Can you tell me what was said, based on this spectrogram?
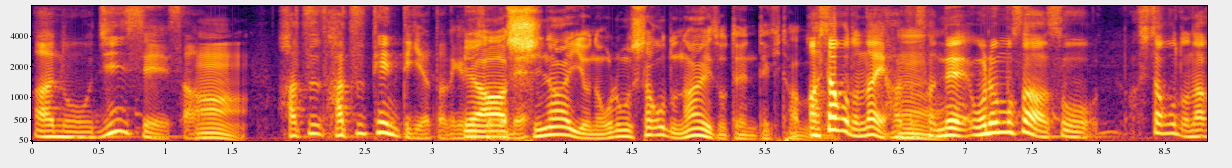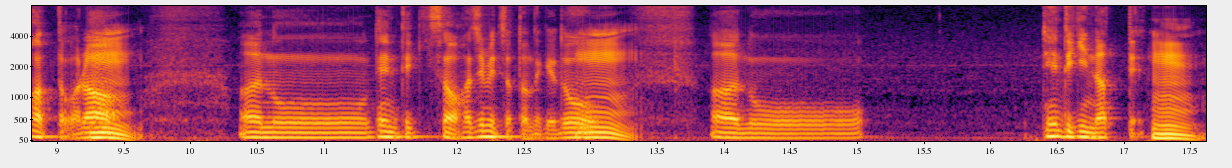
あの人生さ、うん。初初点滴だったんだけいやーどそこでしないよね。俺もしたことないぞ、点滴多分。あしたことないはずさ、うんね俺もさそうしたことなかったから、うん。あのー点滴さ初めてだったんだけど、うん。あのー点滴になって。うん。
